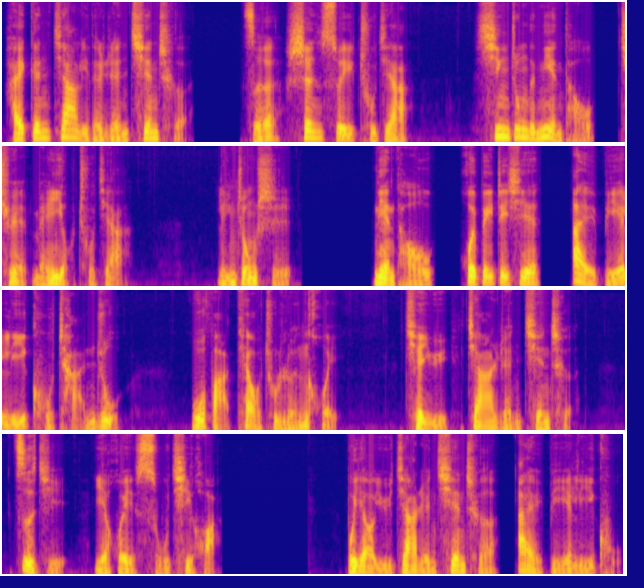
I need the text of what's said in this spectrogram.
还跟家里的人牵扯，则身虽出家，心中的念头却没有出家。临终时，念头会被这些爱别离苦缠住，无法跳出轮回，且与家人牵扯，自己也会俗气化。不要与家人牵扯爱别离苦，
